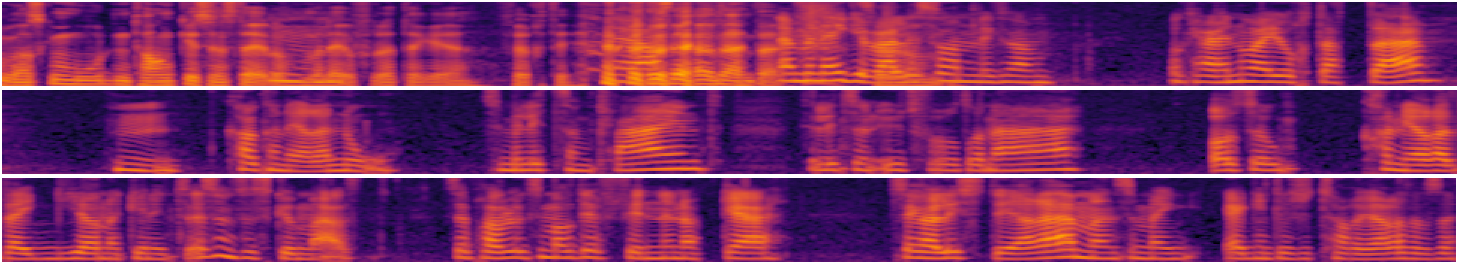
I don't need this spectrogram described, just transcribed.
en ganske moden tanke, syns jeg, da. Mm. Men det er jo fordi jeg er 40. Ja. Det- det- ja men jeg er Så- veldig sånn liksom OK, nå har jeg gjort dette. Hm, hva kan jeg gjøre nå? Som er litt sånn kleint, som er litt sånn utfordrende, og som kan gjøre at jeg gjør noe nytt som jeg syns er skummelt. Så jeg prøver liksom alltid å finne noe som jeg har lyst til å gjøre, men som jeg egentlig ikke tør å gjøre. Så altså,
